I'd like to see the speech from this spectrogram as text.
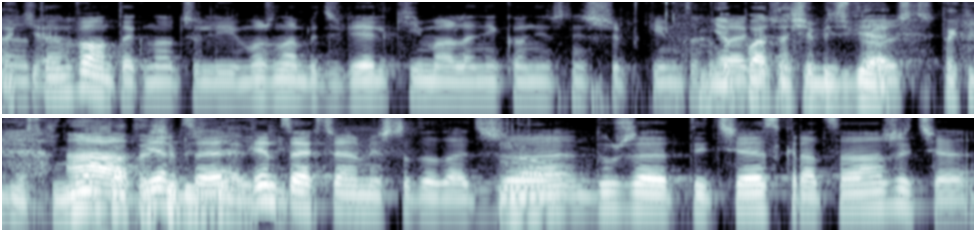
e, Takie- ten wątek. No, czyli można być wielkim, ale niekoniecznie szybkim. To Nie opłaca się być rzeczywistość. wielki. Takie wnioski, nie A, opłaca wiem, się być co, ja- wielki. wiem, co ja chciałem jeszcze dodać, że duże tycie skraca życie.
